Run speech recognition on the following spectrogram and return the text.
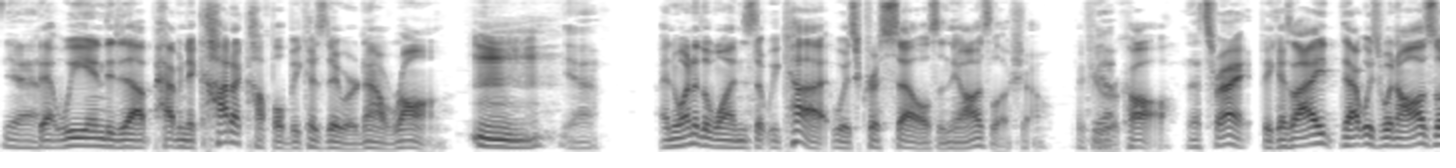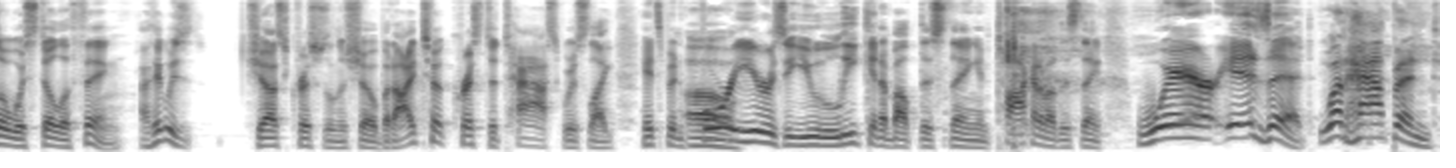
Yeah, that we ended up having to cut a couple because they were now wrong. Mm. yeah, And one of the ones that we cut was Chris Sells in the Oslo show, if you Yep. recall. that's right. Because I that was when Oslo was still a thing. I think it was just Chris was on the show, but I took Chris to task was like, it's been Oh. four years of you leaking about this thing and talking about this thing. Where is it? What happened?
